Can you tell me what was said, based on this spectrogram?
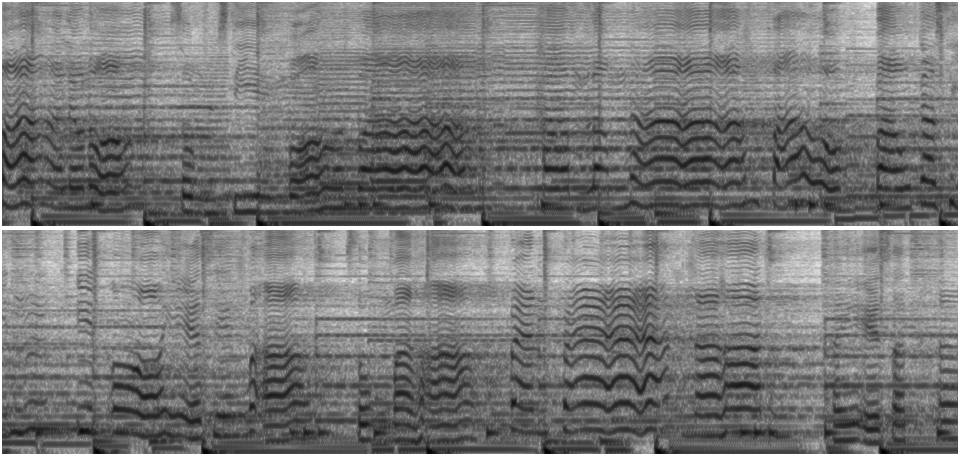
มาแล้วเนาะส่งเสียงบอนบาข้ามลำน้ำเป่าเป่ากระสิน อินอ้อยเสียงบาส่งมาหาแฟนแฟนนานให้ศรัทธา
